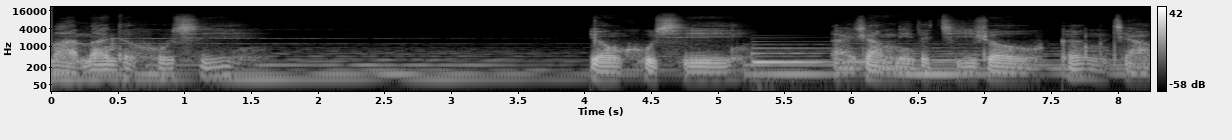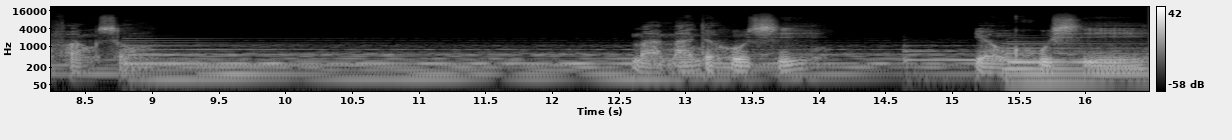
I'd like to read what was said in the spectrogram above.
慢慢的呼吸，用呼吸来让你的肌肉更加放松。慢慢的呼吸，用呼吸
